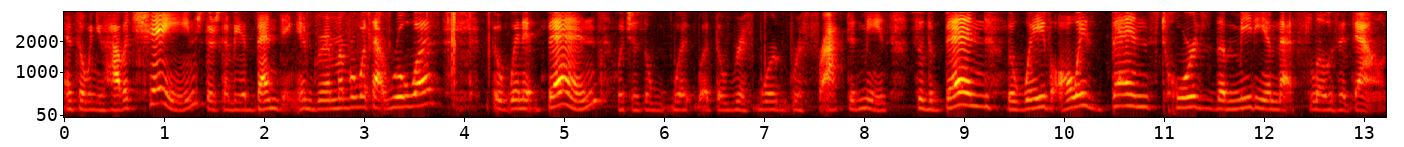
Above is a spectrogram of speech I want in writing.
And so when you have a change, there's going to be a bending. And remember what that rule was? The, when it bends, which is the what, what the ref, word refracted means. So the bend, the wave always bends towards the medium that slows it down.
